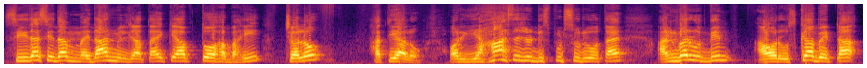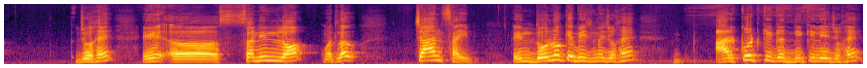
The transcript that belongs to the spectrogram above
सीधा सीधा मैदान मिल जाता है कि अब तो भाई चलो हथिया लो। और यहाँ से जो डिस्प्यूट शुरू होता है अनवर उद्दीन और उसका बेटा जो है ए, सन इन लॉ मतलब चाँद साहिब इन दोनों के बीच में जो है आरकोट की गद्दी के लिए जो है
